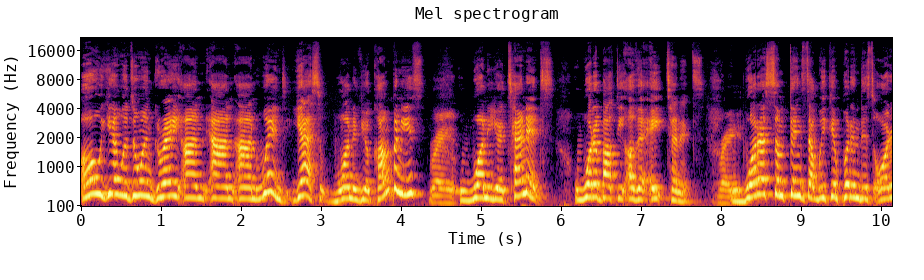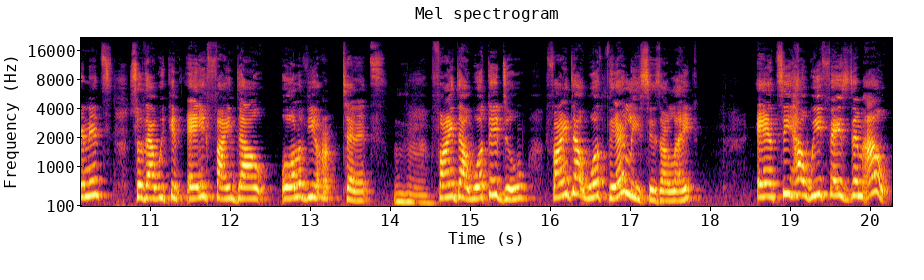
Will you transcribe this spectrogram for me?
"Oh yeah, we're doing great on on on wind." Yes, one of your companies, Right. One of your tenants. What about the other eight tenants? Right. What are some things that we can put in this ordinance so that we can a find out all of your tenants, Mm-hmm. find out what they do, find out what their leases are like, and see how we phase them out.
